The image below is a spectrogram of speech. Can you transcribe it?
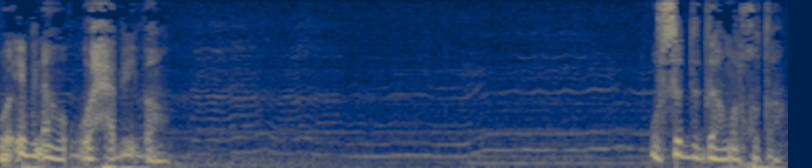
وابنه وحبيبه. وسدد لهم الخطى.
